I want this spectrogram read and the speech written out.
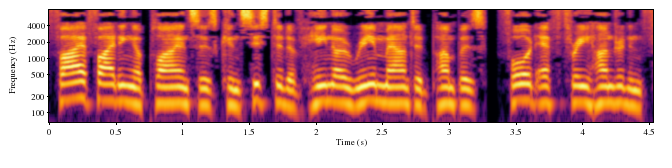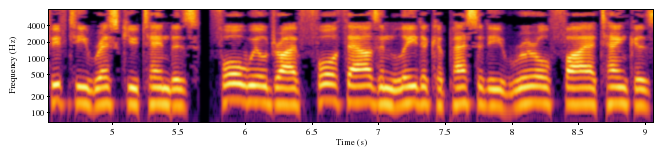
Firefighting appliances consisted of Hino rear-mounted pumpers, Ford F-350 rescue tenders, four-wheel-drive 4,000-litre capacity rural fire tankers,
